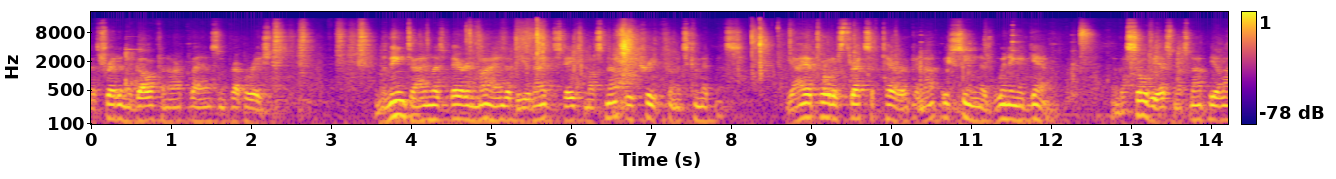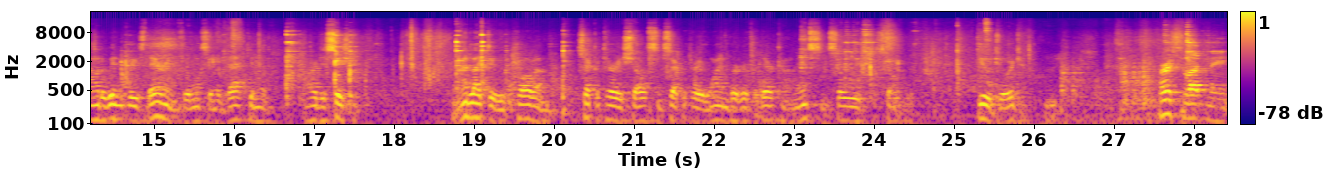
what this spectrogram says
the threat in the Gulf, and our plans and preparations. In the meantime, let's bear in mind that the United States must not retreat from its commitments. The Ayatollah's threats of terror cannot be seen as winning again, and the Soviets must not be allowed to increase their influence in a vacuum of our decision. And I'd like to call on Secretary Shultz and Secretary Weinberger for their comments, and so we should start with you, George. First, let me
